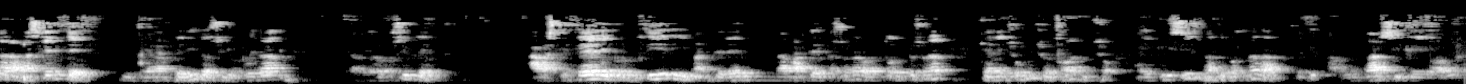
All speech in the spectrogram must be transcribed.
o a más gente y que hagan pedidos y lo pueda, lo posible, abastecer y producir y mantener una parte de personal o todo el personal que han hecho mucho, ¿no? Han dicho, hay crisis, no hacemos nada. Es decir, algún bar sí que, algunas,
